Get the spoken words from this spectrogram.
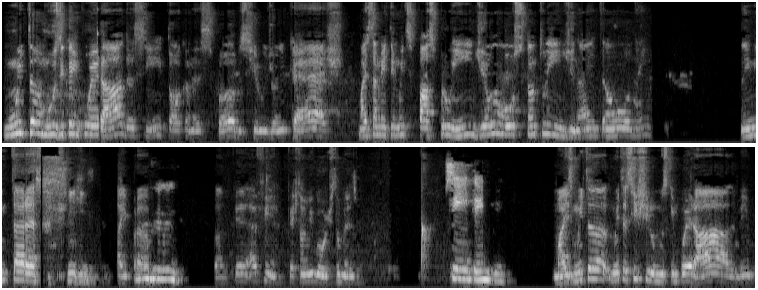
Muita música empoeirada, assim, toca nesses pubs, estilo Johnny Cash, mas também tem muito espaço pro indie. Eu não ouço tanto indie, né? Então eu nem, nem me interessa, assim, sair pra. Uhum porque, enfim, questão de gosto mesmo. Sim, entendi. Mas muita, muito esse estilo, música empoeirada, bem,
